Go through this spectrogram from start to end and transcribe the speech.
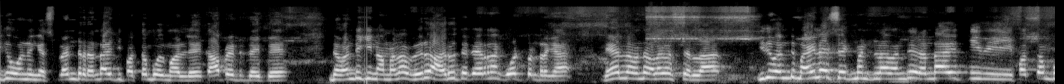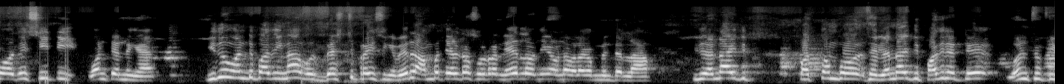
இது ஒண்ணுங்க. ஸ்ப்ளெண்டர் ரெண்டாயிரத்தி பத்தொன்பது மாடலு கார்பரேட்டர் டைப்பு இந்த வண்டிக்கு நம்ம எல்லாம் வெறும் அறுபத்தெட்டாயிரம் தான் கோட் பண்றேங்க. நேரில் வந்து விலை இது வந்து மைலேஜ் செக்மெண்ட்ல வந்து ரெண்டாயிரத்தி பத்தொன்பது சிடி ஒன் டென்னுங்க இதுவும் வந்து பாத்தீங்கன்னா ஒரு பெஸ்ட் பிரைஸுங்க வெறும் 57 ரூபா சொல்றேன். நேர்ல வந்தீங்கன்னா ஒன்றும் விலை கம்மின்னு இது ரெண்டாயிரத்தி பத்தொன்பது சரி ரெண்டாயிரத்தி பதினெட்டு ஒன் ஃபிஃப்டி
